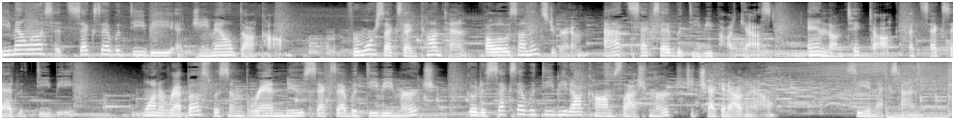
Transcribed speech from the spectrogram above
Email us at sexedwithdb at gmail.com. For more sex ed content, follow us on Instagram at sexedwithdb podcast and on TikTok at sexedwithdb. Want to rep us with some brand new Sex Ed with DB merch? Go to sexedwithdb.com slash merch to check it out now. See you next time.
